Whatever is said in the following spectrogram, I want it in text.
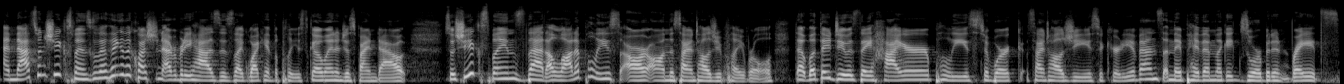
Mm-hmm. And that's when she explains, because I think the question everybody has is like, why can't the police go in and just find out? So she explains that a lot of police are on the Scientology payroll. That what they do is they hire police to work Scientology security events and they pay them like exorbitant rates.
